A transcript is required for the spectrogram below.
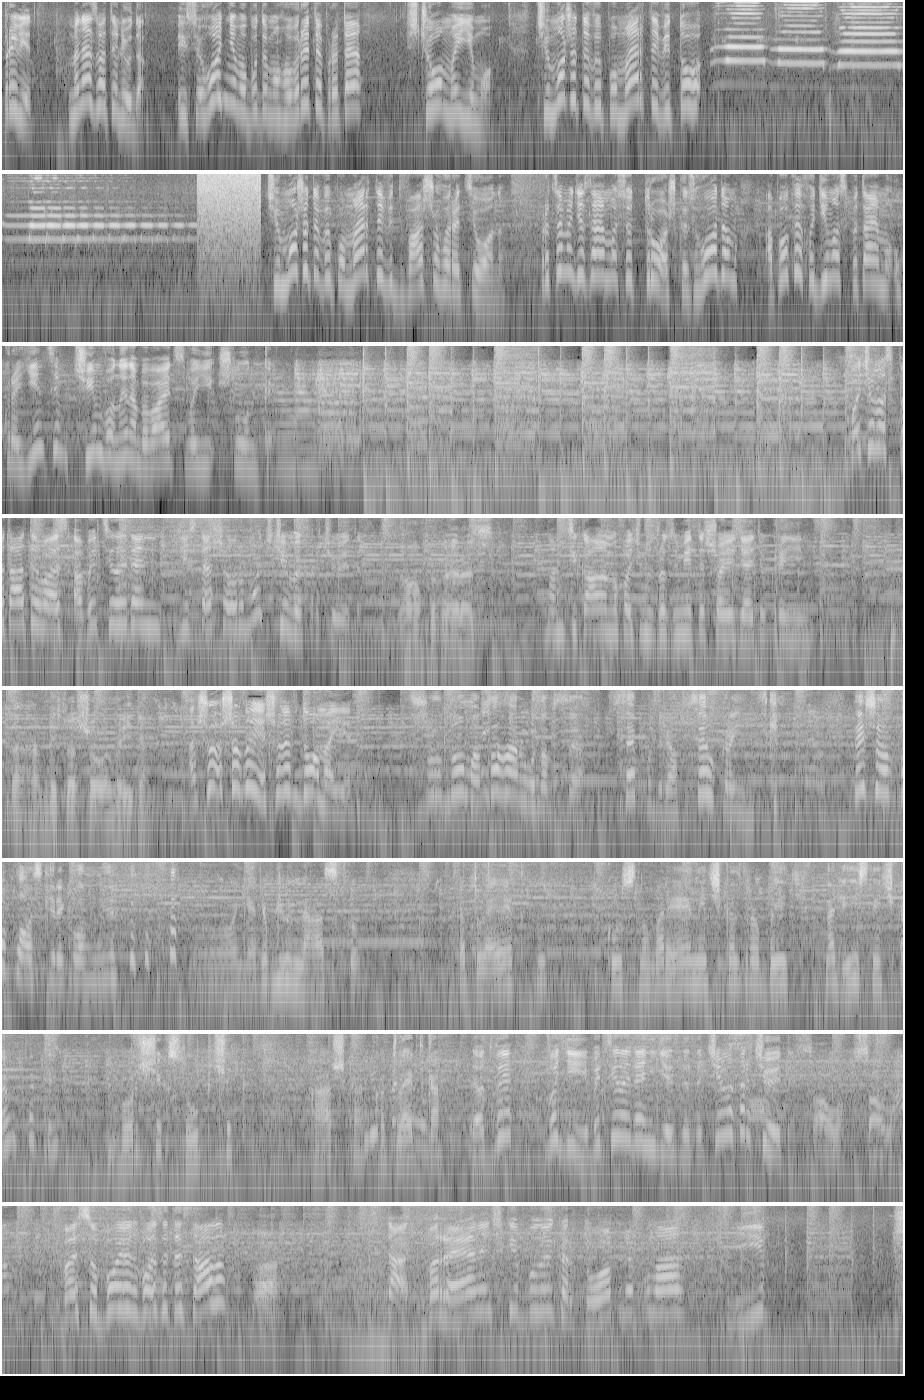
Привіт! Мене звати Люда. І сьогодні ми будемо говорити про те, що ми їмо. Чи можете ви померти від того. Чи можете ви померти від вашого раціону? Про це ми дізнаємося трошки згодом. А поки ходімо, спитаємо українців, чим вони набивають свої шлунки. Хочемо спитати вас, а ви цілий день їсте шаурму? чи Чим ви харчуєте? А вам какая разница? Нам цікаво, ми хочемо зрозуміти, що їдять українці. Да, мы шаурмы едим. А що, що ви? Що ви вдома їсте? Що вдома, з огорода все. Все подряд, все українське. Те, що Поплавський рекламує. О, я люблю м'яско, котлетку, вкусно, вареничка зробити, налісничка, таке. Борщик, супчик, кашка, котлетка. От ви водій, ви цілий день їздите. Чим ви харчуєтесь? Сало, сало. Ви з собою возите сало? Да. Так, варенички були, картопля була, хліб,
